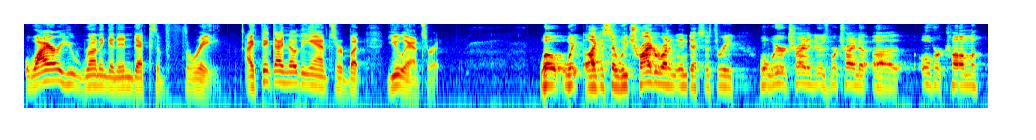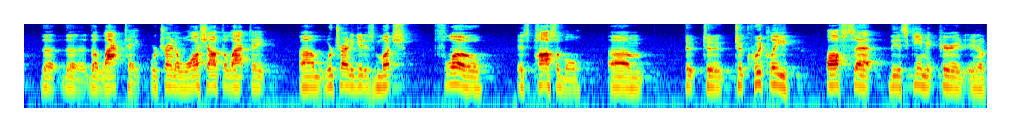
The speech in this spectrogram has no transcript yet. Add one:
Why are you running an index of three? I think I know the answer, but you answer it. Well, we like I said, we try to run an index of three. What we're trying to do is we're trying to uh, overcome the, the the lactate. We're trying to wash out the lactate um, we're trying to get as much flow as possible um, to, to, to quickly offset the ischemic period. You know,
